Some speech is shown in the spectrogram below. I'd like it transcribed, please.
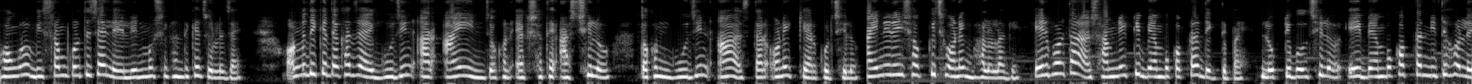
হংরো বিশ্রাম করতে চাইলে লিনমো সেখান থেকে চলে যায়। অন্যদিকে দেখা যায় গুজিন আর আইন যখন একসাথে আসছিল, তখন গুজিন আজ তার অনেক কেয়ার করছিল। আইনের এই সবকিছু অনেক ভালো লাগে। এরপর তারা সামনে একটি ব্যাম্বো কপ্টার দেখতে পায়। লোকটি বলছিল, এই ব্যাম্বো কপ্টার নিতে হলে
